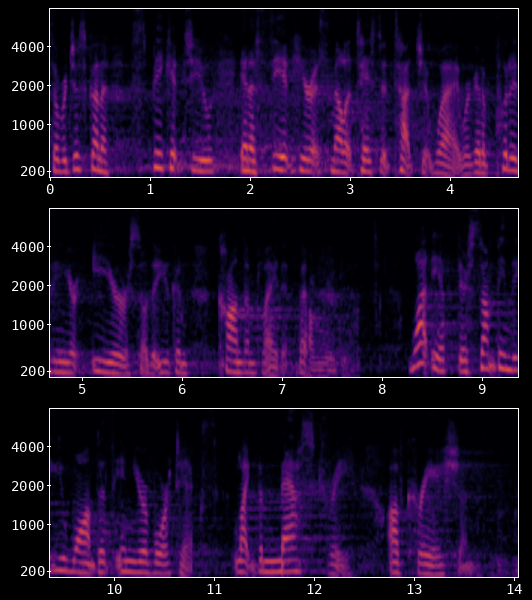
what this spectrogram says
so we're just going to speak it to you in a see it hear it smell it taste it touch it way. We're going to put it in your ear so that you can contemplate it but what if there's something that you want that's in your vortex like the mastery of creation? Mm-hmm.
